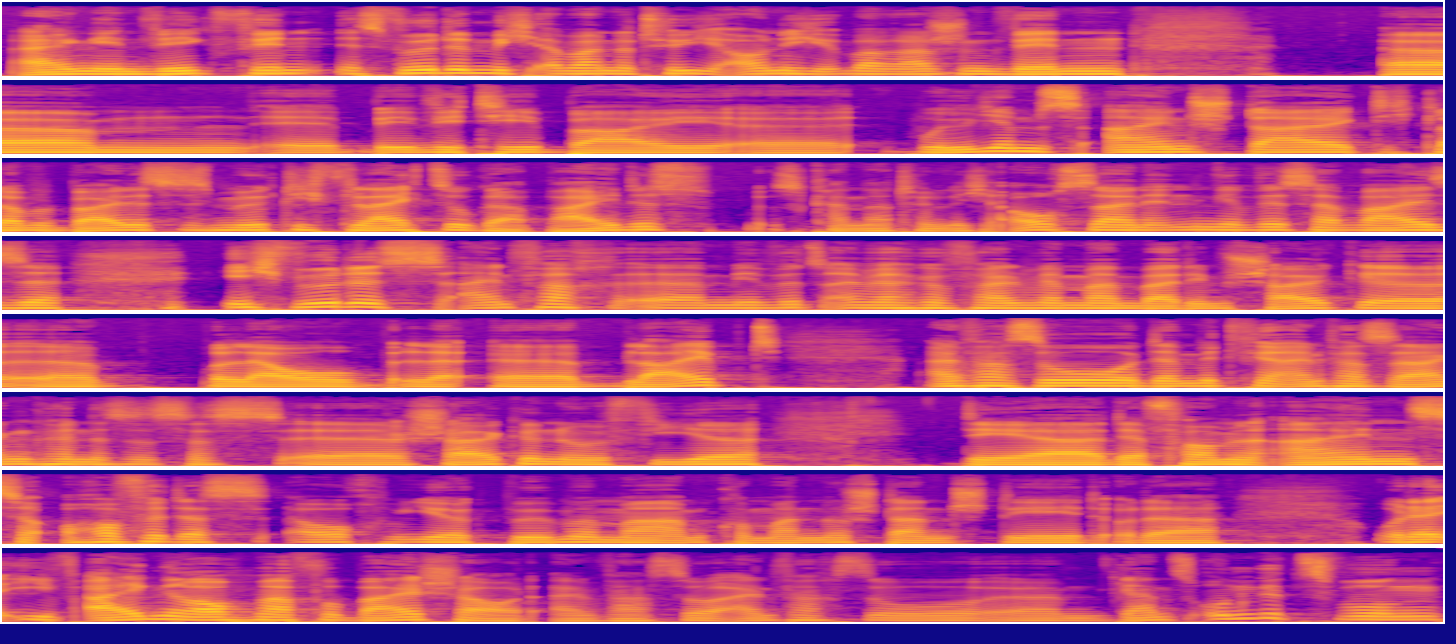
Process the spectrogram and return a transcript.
eigenen Weg finden. Es würde mich aber natürlich auch nicht überraschen, wenn ähm, äh, BWT bei äh, Williams einsteigt. Ich glaube, beides ist möglich, vielleicht sogar beides. Es kann natürlich auch sein in gewisser Weise. Ich würde es einfach, äh, mir würde es einfach gefallen, wenn man bei dem Schalke äh, Blau äh, bleibt Einfach so, damit wir einfach sagen können, es ist das äh, Schalke 04 der, der Formel 1. Hoffe, dass auch Jörg Böhme mal am Kommandostand steht oder, oder Yves Eigenrauch mal vorbeischaut. Einfach so, einfach so ähm, ganz ungezwungen.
